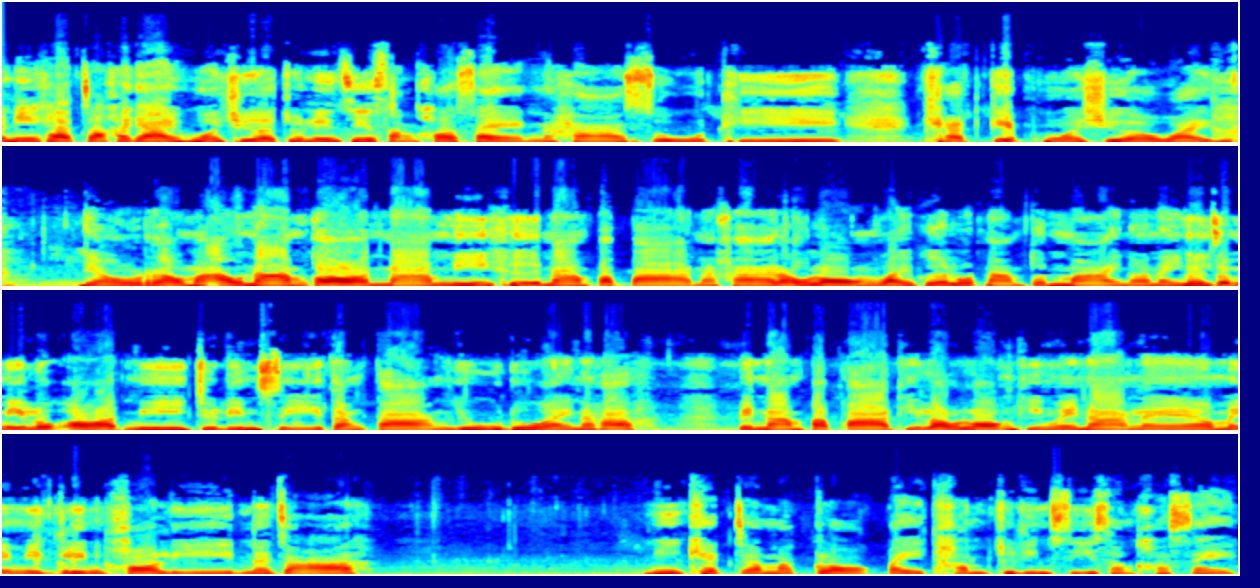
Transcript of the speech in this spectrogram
วันนี้แคทจะขยายหัวเชื้อจุลินทรีย์สังเคราะห์แสงนะคะ สูตรที่แคทเก็บหัวเชื้อไว้ เดี๋ยวเรามาเอาน้ำก่อนน้ำนี้คือน้ำประปานะคะ เราลองไว้เพื่อลดน้ำต้นไม้เนาะในนี้ก็จะมีลูกออสมีจุลินทรีย์ต่างๆ อยู่ด้วยนะคะ เป็นน้ำประปาที่เราลองทิ้งไว้นานแล้ว ไม่มีกลิ่นคลอรีนนะจ๊ะนี่แคทจะมากรอกไปทำจุลินทรีย์สังเคราะห์แสง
